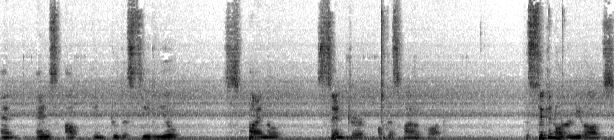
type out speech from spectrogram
and ends up into the cilio-spinal center of the spinal cord. The second order neurons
